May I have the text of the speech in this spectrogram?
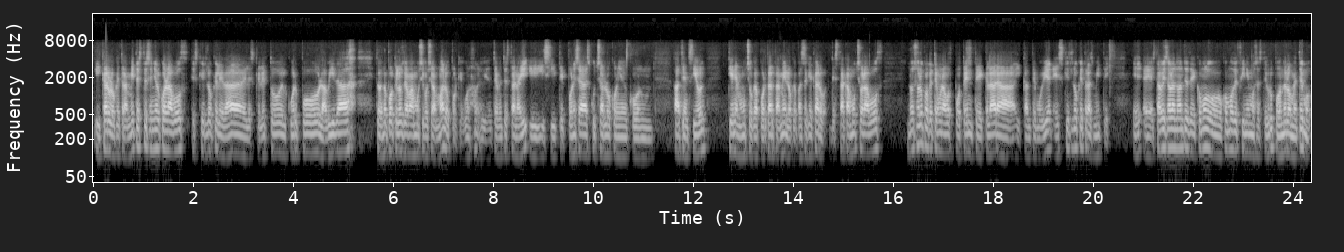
Y claro, lo que transmite este señor con la voz es que es lo que le da el esqueleto, el cuerpo, la vida. Entonces, no porque los demás músicos sean malos, porque, bueno, evidentemente están ahí y, y si te pones a escucharlo con, con atención, tiene mucho que aportar también. Lo que pasa es que, claro, destaca mucho la voz, no solo porque tenga una voz potente, clara y cante muy bien, es que es lo que transmite. Eh, eh, estabais hablando antes de cómo, cómo definimos a este grupo, dónde lo metemos.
